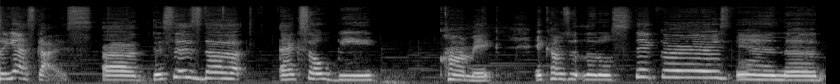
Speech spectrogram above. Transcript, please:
So yes, guys, uh, this is the XOB comic. It comes with little stickers and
